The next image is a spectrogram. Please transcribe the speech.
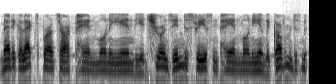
Medical experts aren't paying money in. The insurance industry isn't paying money in. The government isn't.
